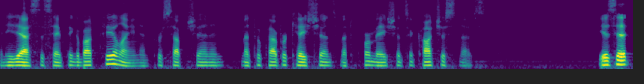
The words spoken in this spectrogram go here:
And he asked the same thing about feeling and perception and mental fabrications, mental formations, and consciousness. Is it,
